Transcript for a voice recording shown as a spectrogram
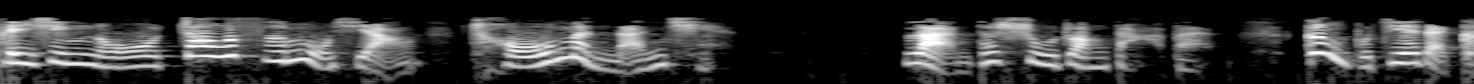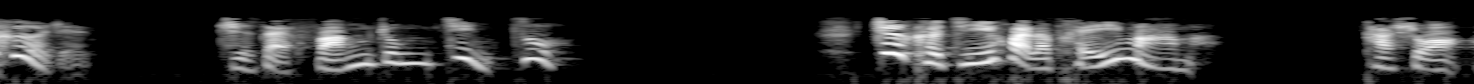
裴兴奴朝思暮想，愁闷难遣，懒得梳妆打扮，更不接待客人，只在房中静坐。这可急坏了裴妈妈。她说：“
